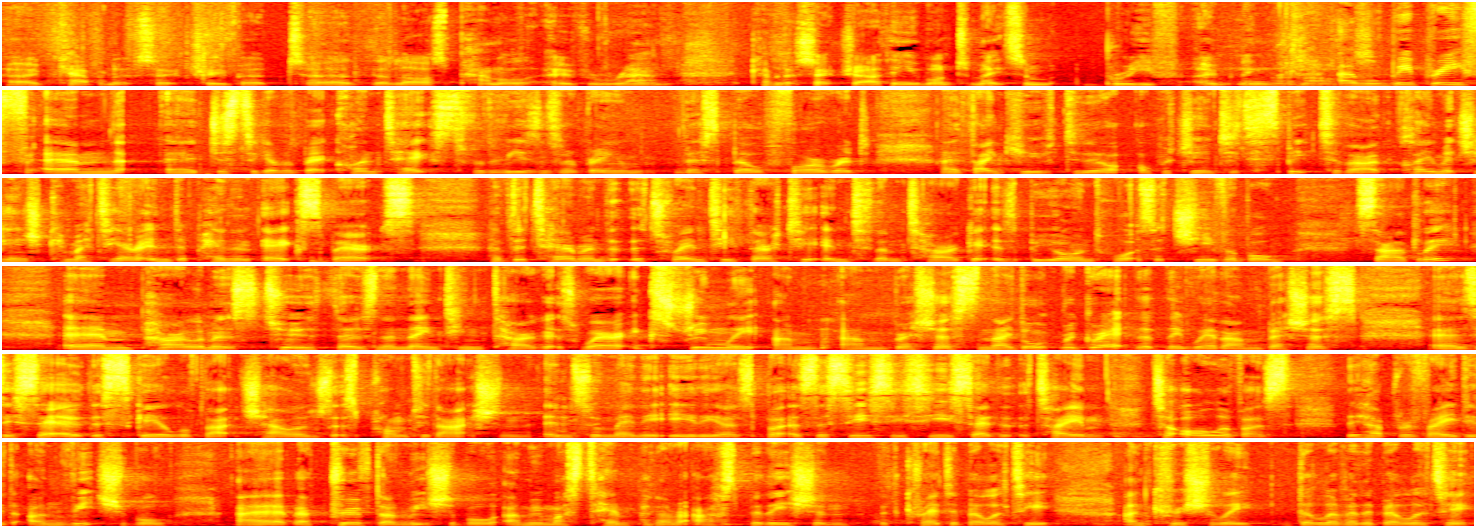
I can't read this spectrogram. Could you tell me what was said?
uh, Cabinet Secretary, but uh, the last panel overran. Cabinet Secretary, I think you want to make some brief opening remarks. I will be brief. Um, uh, just to give a bit of context for the reasons for bringing this bill forward, I thank you to the opportunity to speak to that. Climate Change Committee, our independent experts, have determined that the 2030 interim target is beyond what's achievable, sadly. Um, Parliament's 2019 targets were extremely am ambitious, and I don't regret that they were ambitious as they set out the scale of that challenge that's prompted action in so many areas. But as the CCC said at the time, to all of us, they have provided unreachable uh, proved unreachable and we must temper our aspiration with credibility and, crucially, deliverability.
